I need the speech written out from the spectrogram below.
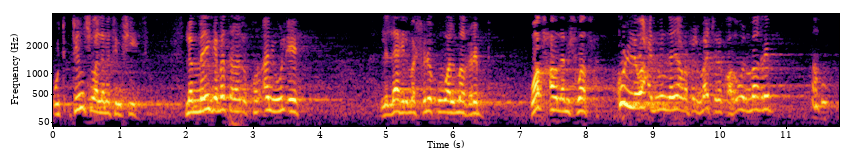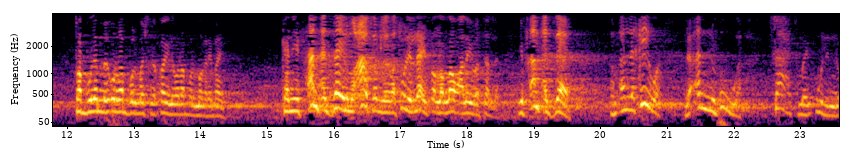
وتمشي ولا ما تمشيش؟ لما يجي مثلا القرآن يقول إيه؟ لله المشرق والمغرب. واضحة ولا مش واضحة؟ كل واحد منا يعرف المشرق وهو المغرب أهو. طب ولما يقول رب المشرقين ورب المغربين؟ كان يفهمها إزاي المعاصر لرسول الله صلى الله عليه وسلم؟ يفهمها إزاي؟ قام قال لك إيوه؟ لأن هو ساعة ما يقول إنه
